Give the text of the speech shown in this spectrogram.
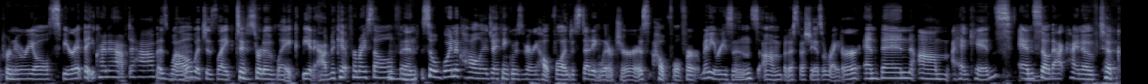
entrepreneurial spirit that you kind of have to have as well which is like to sort of like be an advocate for myself Mhm. and so going to college i think was very helpful and just studying literature is helpful for many reasons um, but especially as a writer and then um, i had kids and so that kind of took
